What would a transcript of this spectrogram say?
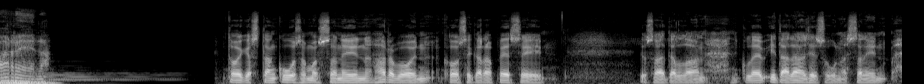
Areena. Oikeastaan Kuusamossa niin harvoin kossikara pesii. Jos ajatellaan niin itä-länsisuunnassa, niin äh,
